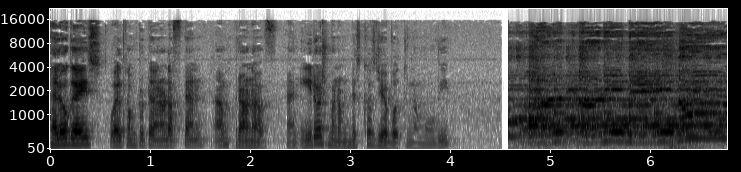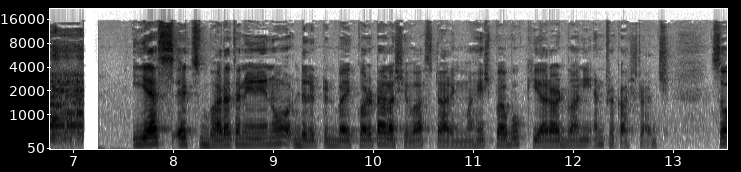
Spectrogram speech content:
Hello guys welcome to ten out of ten I'm Pranav and ఈరోజు మనం డిస్కస్ చేయబోతున్న మూవీ ఎస్ it's Bharat Ane Nenu directed by Koratala Siva starring Mahesh Babu Kiara Advani and Prakash Raj so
